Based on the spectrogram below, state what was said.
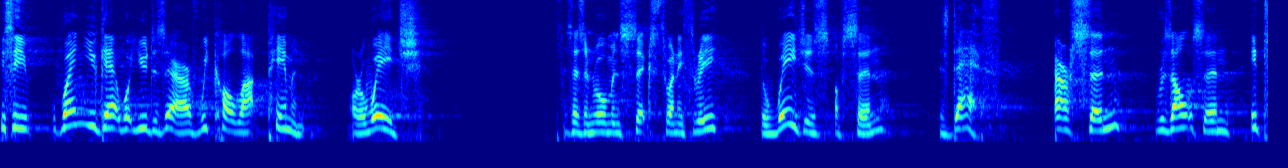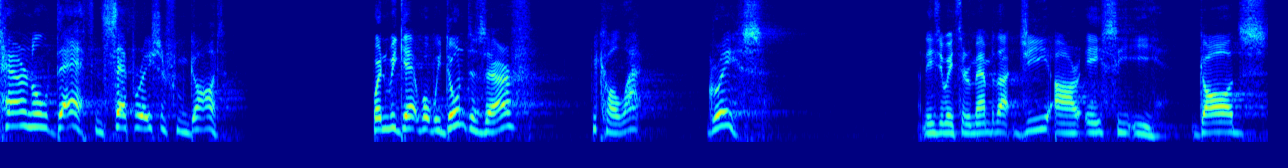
You see, when you get what you deserve, we call that payment or a wage. It says in Romans 6:23, the wages of sin is death. Our sin results in eternal death and separation from God. When we get what we don't deserve, we call that grace. An easy way to remember that G R A C E, God's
